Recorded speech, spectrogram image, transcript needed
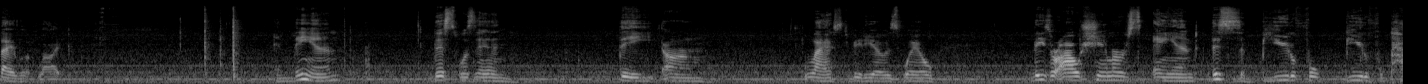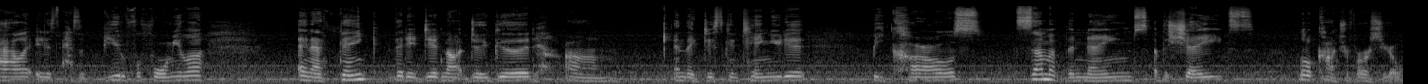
They look like. And then this was in the um, last video as well. These are all shimmers and this is a beautiful, beautiful palette. It is, has a beautiful formula and I think that it did not do good um, and they discontinued it because some of the names of the shades a little controversial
